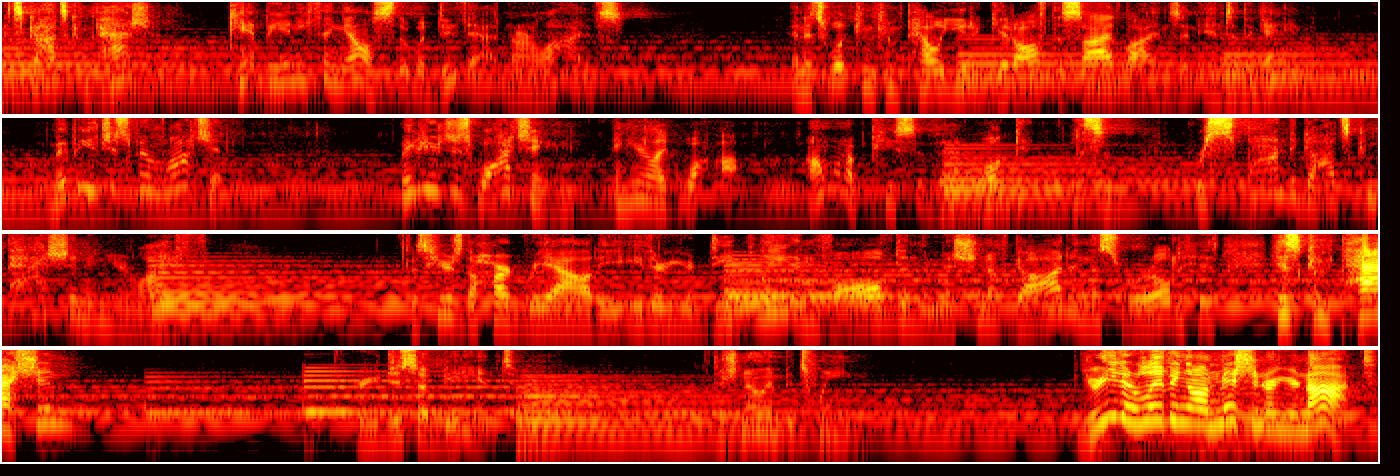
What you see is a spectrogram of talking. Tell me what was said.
It's God's compassion. Can't be anything else that would do that in our lives. And it's what can compel you to get off the sidelines and into the game. Maybe you've just been watching Maybe you're just watching and you're like, well, I, I want a piece of that. Well, get, listen, respond to God's compassion in your life. Because here's the hard reality either you're deeply involved in the mission of God in this world, his, his compassion, or you're disobedient to Him. There's no in between. You're either living on mission or you're not.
